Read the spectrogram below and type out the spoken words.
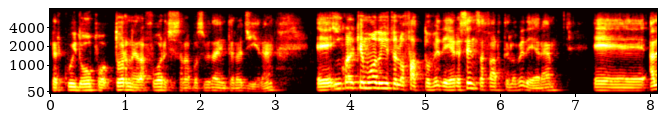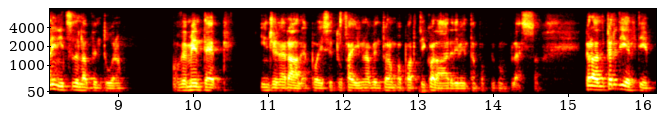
per cui dopo tornerà fuori, ci sarà la possibilità di interagire, e in qualche modo io te l'ho fatto vedere senza fartelo vedere, eh, all'inizio dell'avventura. Ovviamente in generale, poi se tu fai un'avventura un po' particolare diventa un po' più complesso. Però per dirti,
